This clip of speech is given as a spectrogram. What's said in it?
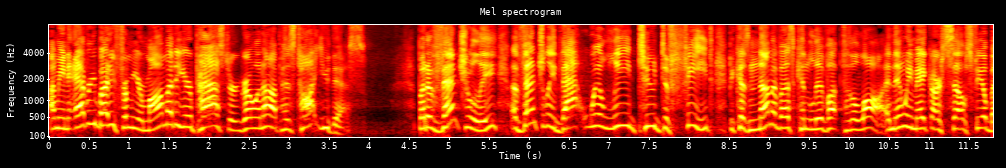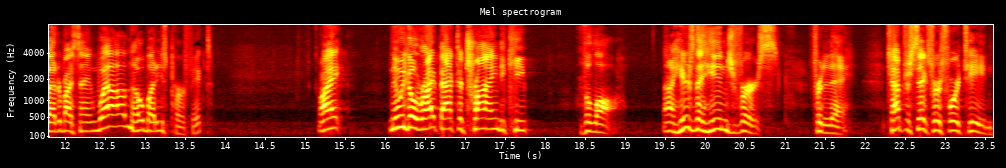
I mean, everybody from your mama to your pastor growing up has taught you this. But eventually, eventually that will lead to defeat because none of us can live up to the law. And then we make ourselves feel better by saying, well, nobody's perfect. Right? And then we go right back to trying to keep the law. Now, here's the hinge verse for today. Chapter 6, verse 14.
